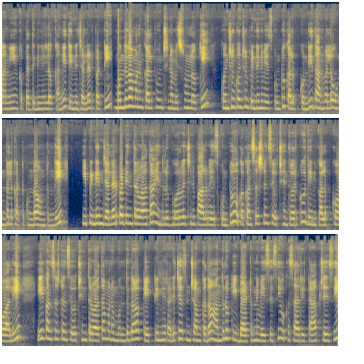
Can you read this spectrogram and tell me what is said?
కానీ ఒక పెద్ద గిన్నెలో కానీ దీన్ని జల్లెడ పట్టి ముందుగా మనం కలిపి ఉంచిన మిశ్రమంలోకి కొంచెం కొంచెం పిండిని వేసుకుంటూ కలుపుకోండి. దానివల్ల ఉండలు కట్టకుండా ఉంటుంది. ఈ పిండిని జల్లెడ పట్టిన తర్వాత ఇందులో గోరువెచ్చని పాలు వేసుకుంటూ ఒక కన్సిస్టెన్సీ వచ్చేంత వరకు దీన్ని కలుపుకోవాలి. ఈ కన్సిస్టెన్సీ వచ్చిన తర్వాత మనం ముందుగా కేక్ టిన్ని రెడీ చేసి ఉంచాం కదా అందులోకి ఈ బ్యాటర్ని వేసేసి ఒకసారి ట్యాప్ చేసి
